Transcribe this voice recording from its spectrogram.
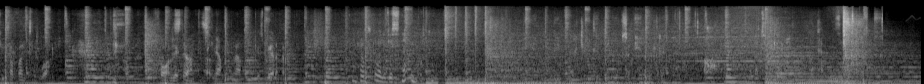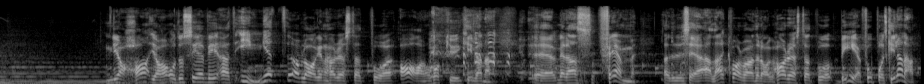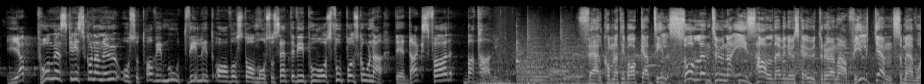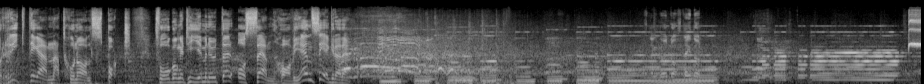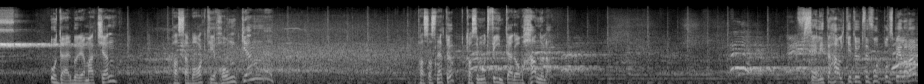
Gud, tappa en tå. Farligt att skrämma hockeyspelare. Man kanske ska vara lite snäll mot dem. Jaha, ja, och då ser vi att inget av lagen har röstat på A, hockeykillarna. eh, Medan fem, det vill säga alla kvarvarande lag, har röstat på B, fotbollskillarna. Ja, på med skridskorna nu och så tar vi motvilligt av oss dem och så sätter vi på oss fotbollsskorna. Det är dags för batalj. Välkomna tillbaka till Sollentuna ishall där vi nu ska utröna vilken som är vår riktiga nationalsport. Två gånger tio minuter och sen har vi en segrare. Stäng dörren då, stäng dörren. Och där börjar matchen. Passar bak till Honken. Passar snett upp, tas emot fint där av Hannula. Ser lite halkigt ut för fotbollsspelarna.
